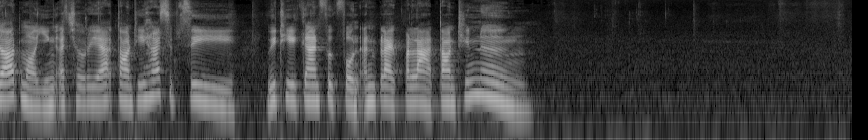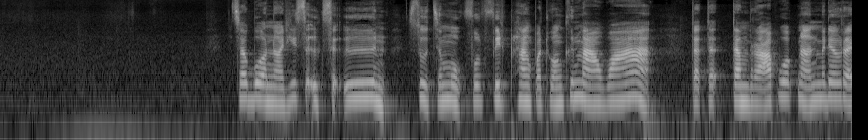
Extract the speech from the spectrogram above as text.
ยอดหมอหญิงอัจฉริยะตอนที่ 54 วิธีการฝึกฝนอันแปลกประหลาดตอนที่หนึ่งเจ้าบัวน้อยที่สะอึกสะอื้น สูดจมูกฟุดฟิตพลางประท้วงขึ้นมาว่า แต่ตำราพวกนั้นไม่ได้ไร้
